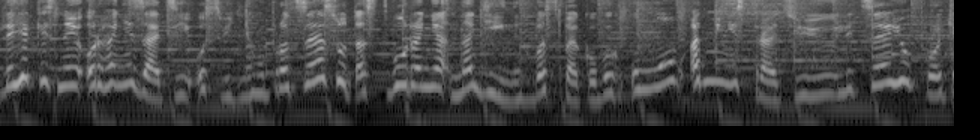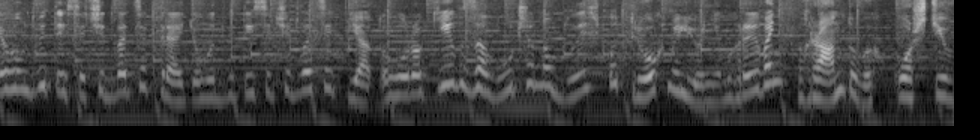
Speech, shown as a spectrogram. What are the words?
Для якісної організації освітнього процесу та створення надійних безпекових умов адміністрацією ліцею протягом 2023-2025 років залучено близько 3 мільйонів гривень грантових коштів.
